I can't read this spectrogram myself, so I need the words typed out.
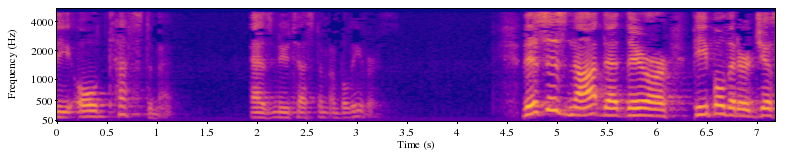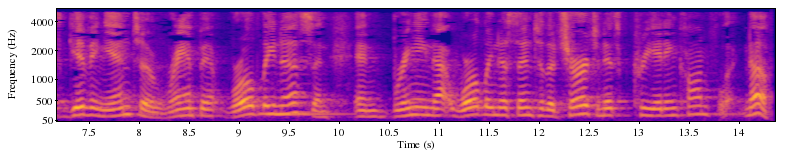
the Old Testament as New Testament believers. This is not that there are people that are just giving in to rampant worldliness and, and bringing that worldliness into the church and it's creating conflict. No.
